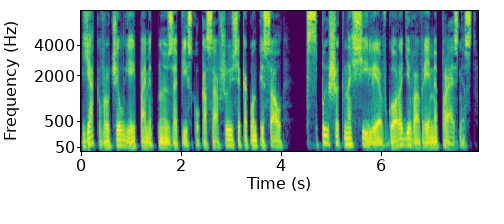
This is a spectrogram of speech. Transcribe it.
Як вручил ей памятную записку, касавшуюся, как он писал, вспышек насилия в городе во время празднеств.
